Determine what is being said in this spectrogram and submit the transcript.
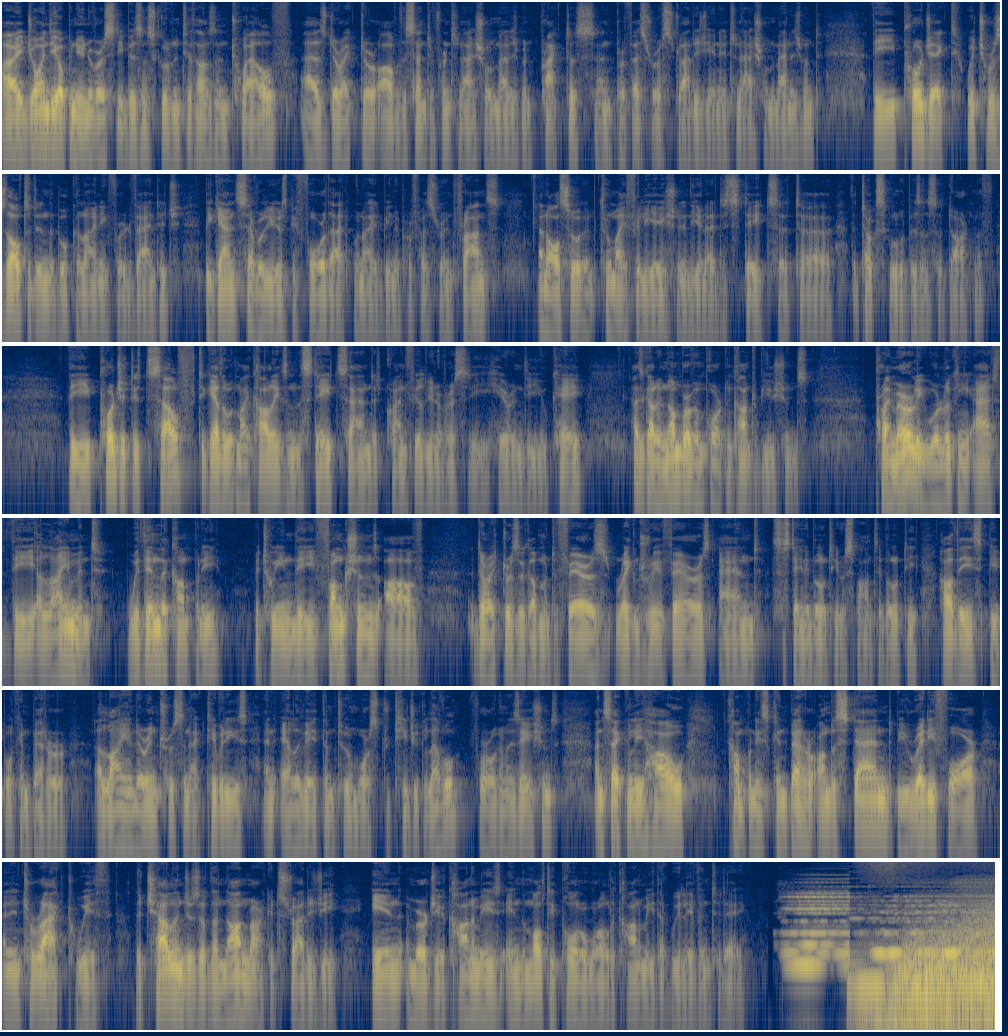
I joined the Open University Business School in 2012 as Director of the Centre for International Management Practice and Professor of Strategy and International Management. The project, which resulted in the book Aligning for Advantage, began several years before that when I had been a professor in France and also through my affiliation in the United States at uh, the Tuck School of Business at Dartmouth. The project itself, together with my colleagues in the States and at Cranfield University here in the UK, has got a number of important contributions. Primarily, we're looking at the alignment within the company between the functions of directors of government affairs, regulatory affairs, and sustainability responsibility, how these people can better align their interests and activities and elevate them to a more strategic level for organizations. And secondly, how companies can better understand, be ready for, and interact with the challenges of the non-market strategy in emerging economies, in the multipolar world economy that we live in today. Música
